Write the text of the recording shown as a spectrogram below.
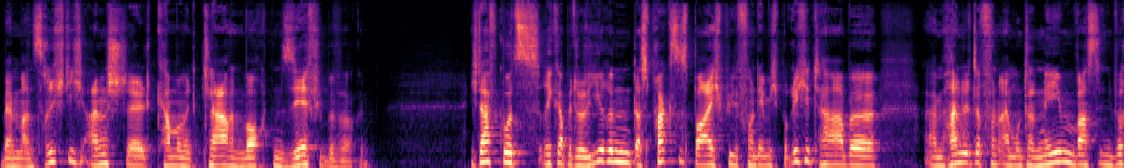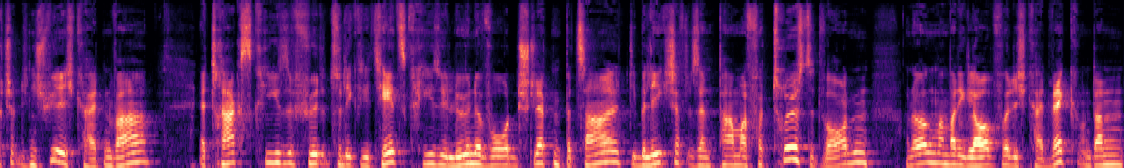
wenn man es richtig anstellt, kann man mit klaren Worten sehr viel bewirken. Ich darf kurz rekapitulieren. Das Praxisbeispiel, von dem ich berichtet habe, ähm, handelte von einem Unternehmen, was in wirtschaftlichen Schwierigkeiten war. Ertragskrise führte zur Liquiditätskrise, Löhne wurden schleppend bezahlt, die Belegschaft ist ein paar Mal vertröstet worden und irgendwann war die Glaubwürdigkeit weg und dann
